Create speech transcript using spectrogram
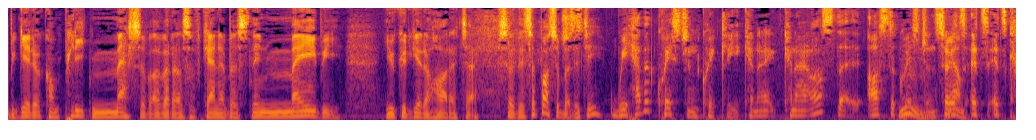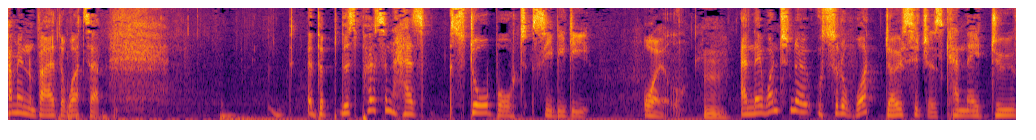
get a complete massive overdose of cannabis. Then maybe you could get a heart attack. So there's a possibility. We have a question quickly. Can I can I ask the ask the question? so yeah. it's it's it's come in via the WhatsApp. The, this person has store bought CBD oil, and they want to know sort of what dosages can they do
